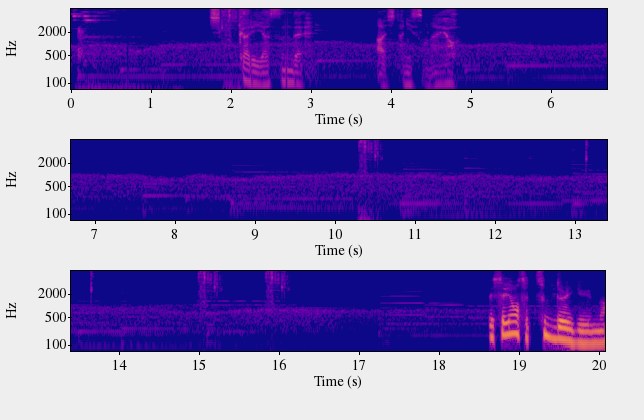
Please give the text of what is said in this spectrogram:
ししっかり休んで明日に備えよう。Essayons cette soupe de légumes.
